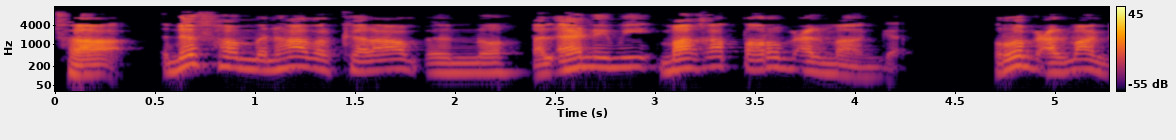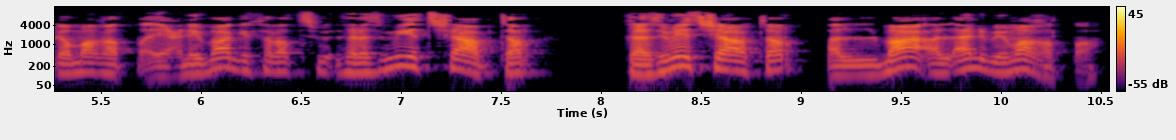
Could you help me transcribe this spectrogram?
فنفهم من هذا الكلام إنه الأنمي ما غطى ربع المانجا. ربع المانجا ما غطى يعني باقي 300 شابتر 300 شابتر الما... الأنمي ما غطاه.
